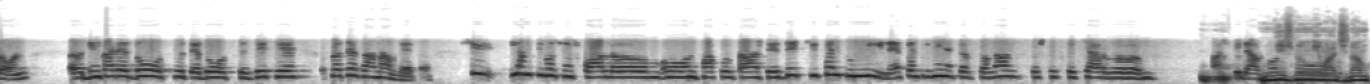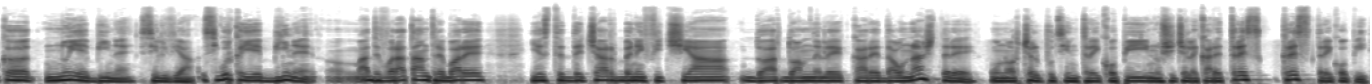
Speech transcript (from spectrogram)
ron, uh, din care 200-210 plătesc la navetă. Și i-am ținut și în școală, uh, în facultate. Deci, pentru mine, pentru mine personal, să știți că chiar uh, aș fi de acord Nici cu... nu-mi imaginam că nu e bine, Silvia. Sigur că e bine. Adevărata întrebare este de ce ar beneficia doar doamnele care dau naștere unor cel puțin trei copii, nu și cele care tresc, cresc trei copii.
